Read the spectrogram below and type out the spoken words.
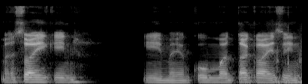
mä saikin ihmeen kumman takaisin.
